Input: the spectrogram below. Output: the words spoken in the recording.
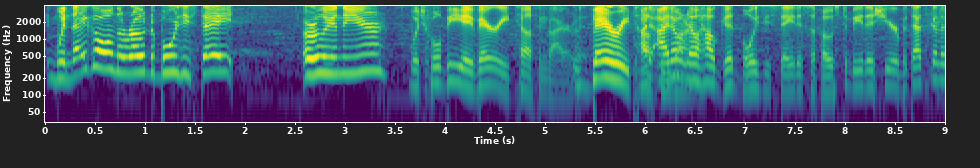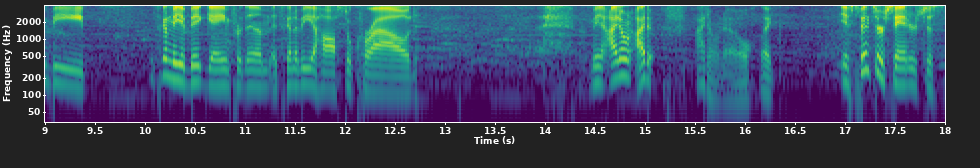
when they go on the road to Boise State early in the year. Which will be a very tough environment. Very tough. I, I don't know how good Boise State is supposed to be this year, but that's going to be it's going to be a big game for them. It's going to be a hostile crowd. I mean, I don't, I don't, I don't know. Like, if Spencer Sanders just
